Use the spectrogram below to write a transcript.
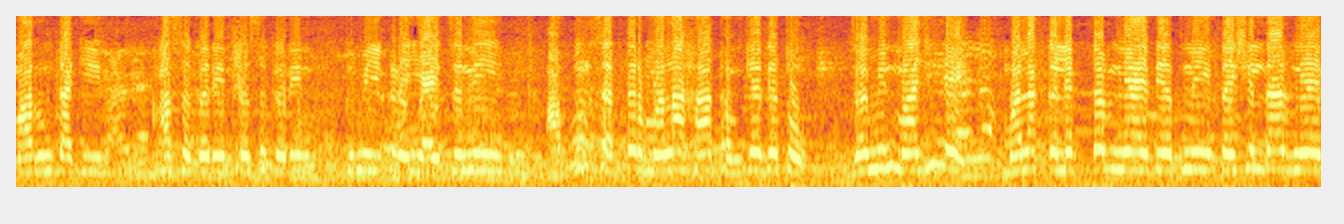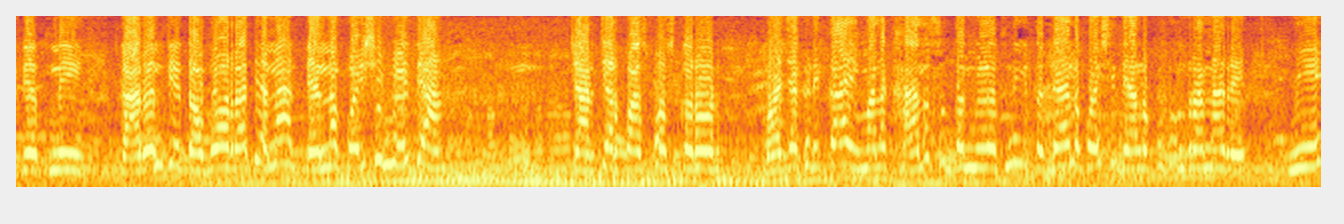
मारून टाकीन असं करीन तसं करीन. तुम्ही इकडे यायचं नाही. अब्दुल सत्तर मला हा धमक्या देतो. जमीन माझी आहे. मला कलेक्टर न्याय देत नाही तहसीलदार न्याय देत नाही. कारण ते दबाव राहते ना त्यांना पैसे मिळत्या. चार चार पाच पाच करोड. माझ्याकडे काय मला खायला सुद्धा मिळत नाही. तर त्याला पैसे द्यायला कुठून राहणार आहे? मी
